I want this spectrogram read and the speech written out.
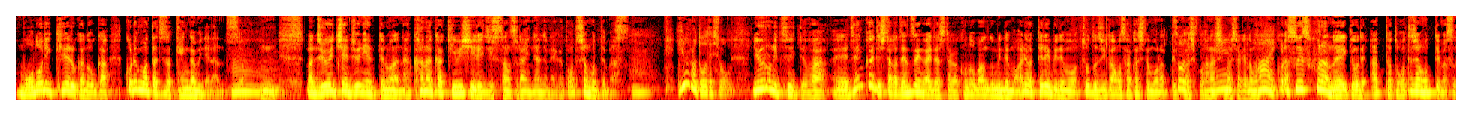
戻りきれるかどうか、これもまた実は剣が峰なんですよ。うん、まあ、11円、12円っていうのはなかなか厳しいレジスタンスラインなんじゃないかと私は思っています。うんユーロどうでしょう？ユーロについては、えー、前回でしたか前々回でしたかこの番組でも、あるいはテレビでもちょっと時間を割かしてもらって詳しくお話しましたけども、ねはい、これはスイスフランの影響であったと私は思っています。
